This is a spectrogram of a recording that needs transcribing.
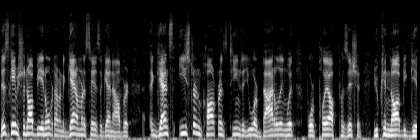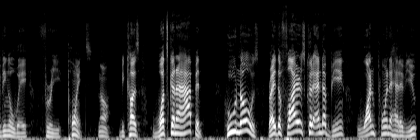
This game should not be in overtime. And again, I'm going to say this again, Albert, against Eastern Conference teams that you are battling with for playoff position, you cannot be giving away free points no. because what's going to happen? Who knows, right? The Flyers could end up being one point ahead of you,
